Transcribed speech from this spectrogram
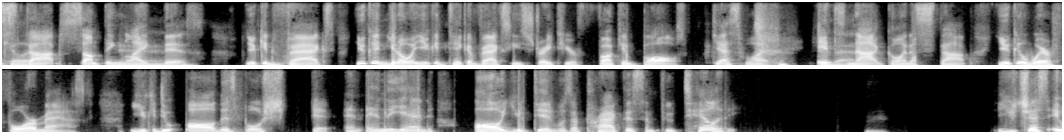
kill it. stop something Yeah. like this. You can vax. You can, you know what? You can take a vaccine straight to your fucking balls. Guess what? It's that. not going to stop. You can wear four masks. You can do all this bullshit. And in the end, all you did was a practice in futility. Hmm. You just it,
